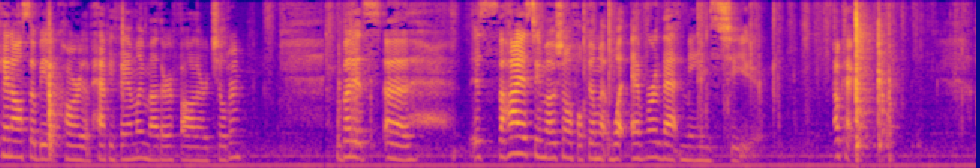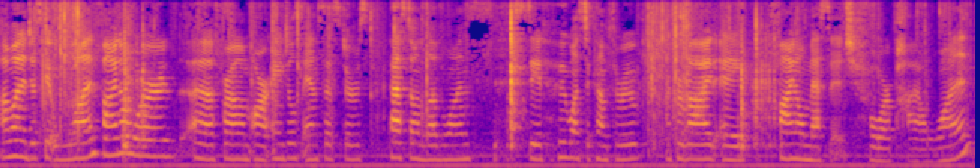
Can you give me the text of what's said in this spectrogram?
can also be a card of happy family, mother, father, children but it's uh, it's the highest emotional fulfillment, whatever that means to you. Okay. I want to just get one final word uh, from our angels, ancestors, passed on loved ones, see if who wants to come through and provide a final message for pile one.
